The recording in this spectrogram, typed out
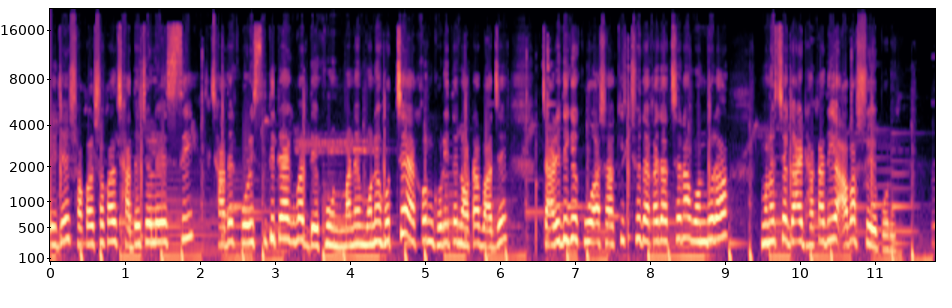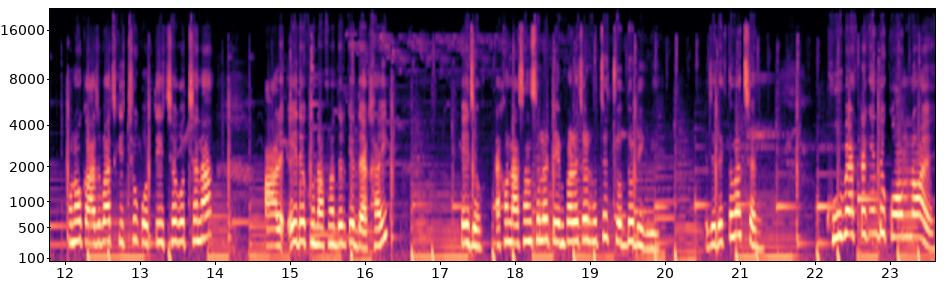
এই যে সকাল সকাল ছাদে চলে এসেছি। ছাদের পরিস্থিতিটা একবার দেখুন। মানে মনে হচ্ছে এখন ঘড়িতে নটা বাজে, চারিদিকে কুয়াশা, কিচ্ছু দেখা যাচ্ছে না বন্ধুরা। মনে হচ্ছে গায়ে ঢাকা দিয়ে আবার শুয়ে পড়ি। কোনো কাজ বাজ কিচ্ছু করতে ইচ্ছে করছে না। আর এই দেখুন আপনাদেরকে দেখাই। এই যে, এখন আসানসোলের টেম্পারেচার হচ্ছে চোদ্দ ডিগ্রি। এই যে দেখতে পাচ্ছেন? খুব একটা কিন্তু কম নয়।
